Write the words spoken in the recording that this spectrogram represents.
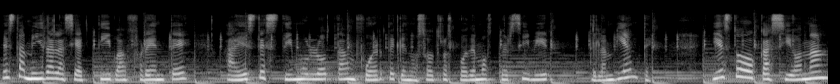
Esta amígdala se activa frente a este estímulo tan fuerte que nosotros podemos percibir del ambiente. Y esto ocasiona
